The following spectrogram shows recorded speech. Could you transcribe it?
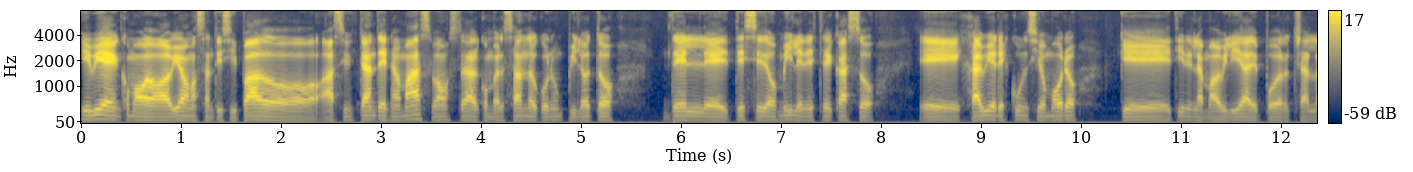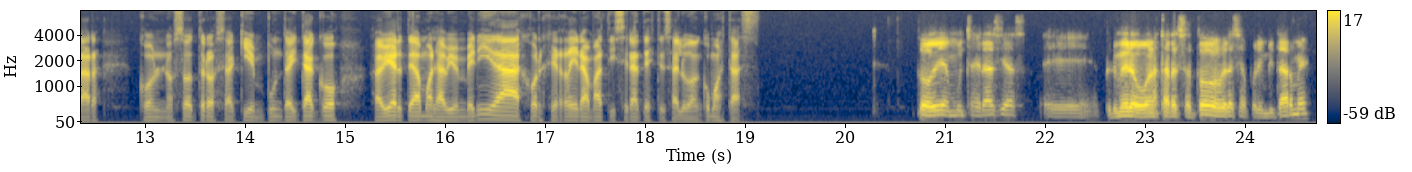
Y bien, como habíamos anticipado hace instantes nomás, vamos a estar conversando con un piloto del eh, TC2000, en este caso eh, Javier Escuncio Moro, que tiene la amabilidad de poder charlar con nosotros aquí en Punta Itaco. Javier, te damos la bienvenida. Jorge Herrera, Mati Cerates te saludan. ¿Cómo estás? Todo bien, muchas gracias. Eh, primero, buenas tardes a todos, gracias por invitarme.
